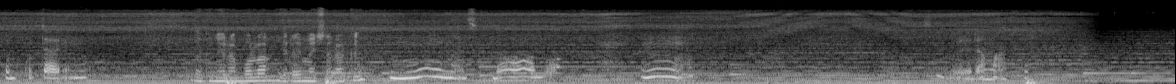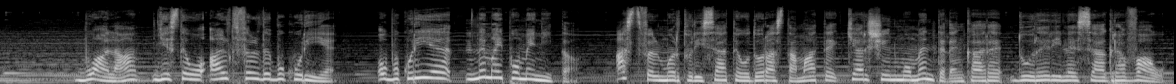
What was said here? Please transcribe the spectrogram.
Și am făcut tare mult. Dacă nu era boala, erai mai săracă? Nu, mas, da, da. Mm. Sigur eram asta. Boala este o altfel de bucurie, o bucurie nemaipomenită. Astfel mărturisea Teodora Stamate chiar și în momentele în care durerile se agravau.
